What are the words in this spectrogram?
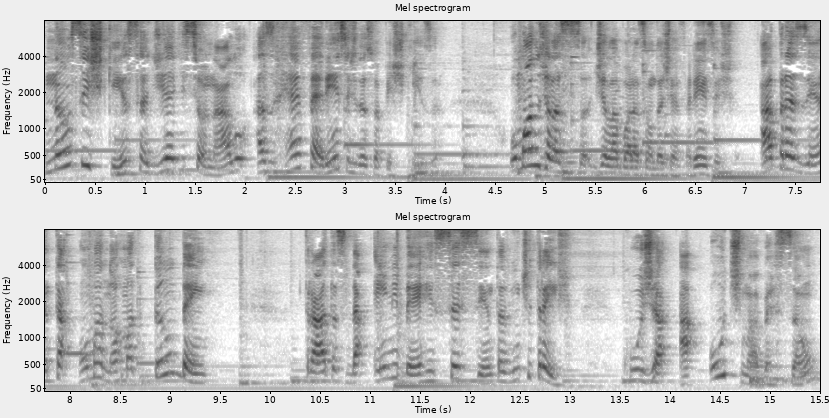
não se esqueça de adicioná-lo às referências da sua pesquisa. O modo de elaboração das referências apresenta uma norma também. Trata-se da NBR 6023, cuja a última versão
